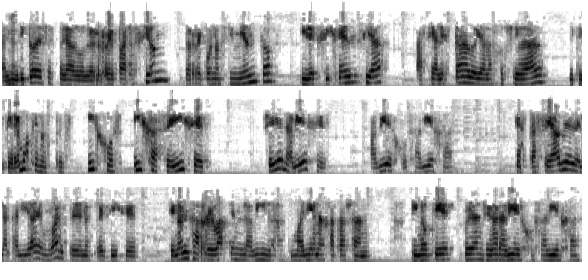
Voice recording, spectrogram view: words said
Hay un grito desesperado de reparación, de reconocimiento y de exigencia hacia el Estado y a la sociedad de que queremos que nuestros hijos, hijas e hijes lleguen a viejes, a viejos, a viejas, que hasta se hable de la calidad de muerte de nuestros hijos, que no les arrebaten la vida como a Diana Zacayán, sino que puedan llegar a viejos, a viejas.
